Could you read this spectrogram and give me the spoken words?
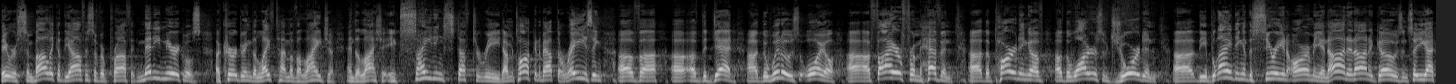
They were symbolic of the office of a prophet. Many miracles occurred during the lifetime of Elijah and Elisha. Exciting stuff to read. I'm talking about the raising of, uh, uh, of the dead, uh, the widow's oil, uh, fire from heaven, uh, the parting of, of the waters of Jordan, uh, the blinding of the Syrian army, and on and on it goes. And so you got,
